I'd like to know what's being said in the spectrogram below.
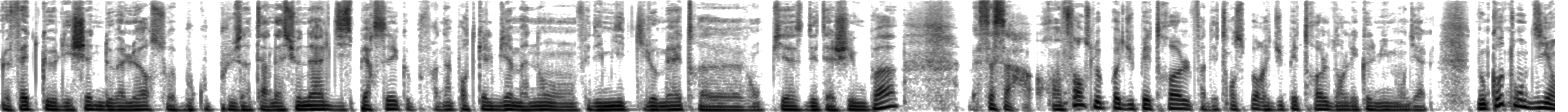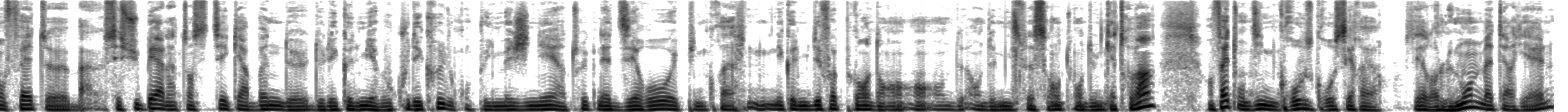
le fait que les chaînes de valeur soient beaucoup plus internationales, dispersées, que pour faire n'importe quel bien, maintenant on fait des milliers de kilomètres euh, en pièces détachées ou pas, bah, ça, ça renforce le poids du pétrole, enfin des transports et du pétrole dans l'économie mondiale. Donc quand on dit en fait, euh, bah, c'est super, l'intensité carbone de, l'économie a beaucoup décru, donc on peut imaginer un truc net zéro et puis une, économie deux fois plus grande en, en 2060 ou en 2080, en fait on dit une grosse, grosse erreur. C'est-à-dire le monde matériel,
